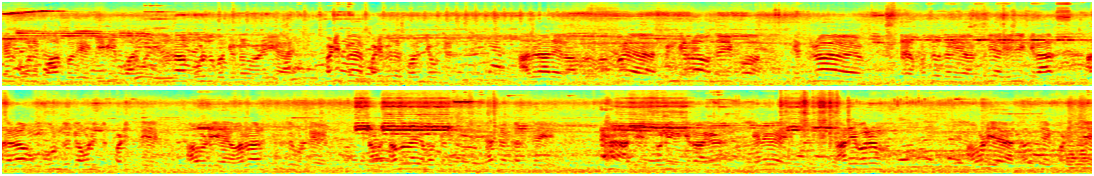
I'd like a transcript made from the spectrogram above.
செல்போனை பார்ப்பது டிவி பார்ப்பது இதுதான் பொழுதுபோக்கினுடைய படிப்பை படிப்பதை குறைஞ்சு விட்டது. அதனால நாம் ரொம்ப பெண்கள்லாம் வந்து இப்போ எத்தனையோ புத்தகத்தில் பெரியார் எழுதிக்கிறார். அதெல்லாம் கூர்ந்து கவனித்து படித்து அவருடைய வரலாறு தெரிந்து கொண்டு நம் சமுதாய மக்களுக்கு ஏற்ற கருத்தை அதை சொல்லியிருக்கிறார்கள். எனவே அனைவரும் அவருடைய கருத்தை படித்து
